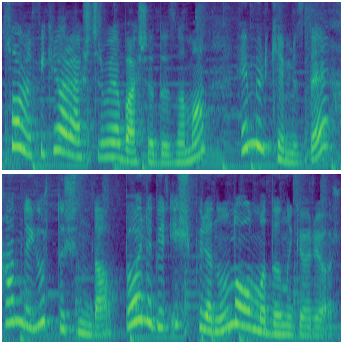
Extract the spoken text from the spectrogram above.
Sonra fikri araştırmaya başladığı zaman hem ülkemizde hem de yurt dışında böyle bir iş planının olmadığını görüyor.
